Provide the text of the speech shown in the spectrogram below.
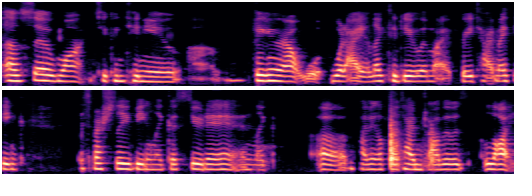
I also want to continue um, figuring out w- what I like to do in my free time. I think especially being like a student and like uh, having a full time job, it was a lot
